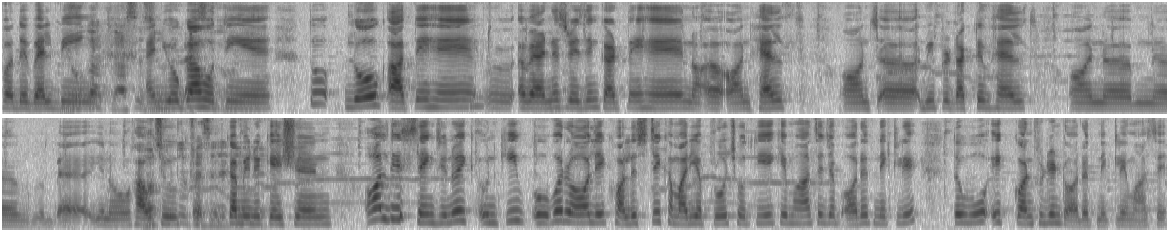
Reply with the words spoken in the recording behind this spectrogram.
for the well being and yoga होती हैं। तो लोग आते हैं अवेयरनेस रेजिंग करते हैं on health on reproductive health on um, uh, uh, you know how Hospital to communication all these things you know एक उनकी ओवरऑल एक हॉलिस्टिक हमारी अप्रोच होती है कि वहाँ से जब औरत निकले तो वो एक कॉन्फिडेंट औरत निकले वहाँ से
